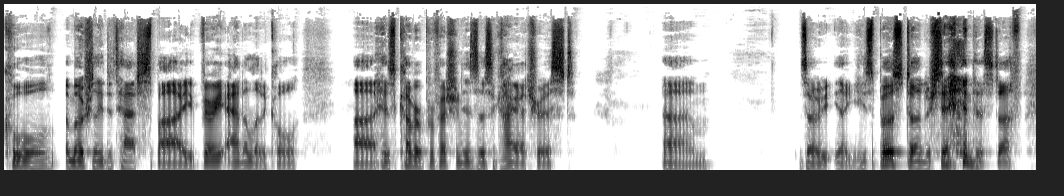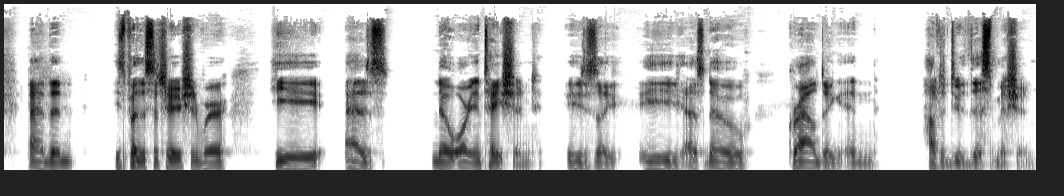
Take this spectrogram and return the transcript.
cool, emotionally detached spy, very analytical. Uh, his cover profession is a psychiatrist. Um, so you know, he's supposed to understand this stuff, and then he's put in a situation where he has no orientation. He's like he has no grounding in how to do this mission.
